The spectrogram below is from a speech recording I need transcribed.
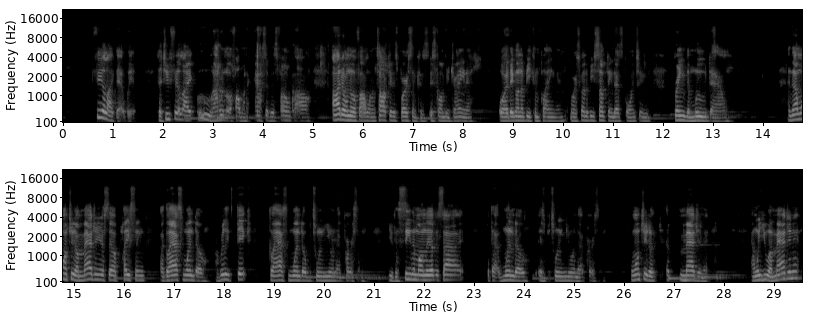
feel like that with, that you feel like, ooh, I don't know if I want to answer this phone call. I don't know if I want to talk to this person because it's going to be draining, or they're going to be complaining, or it's going to be something that's going to bring the mood down. And then I want you to imagine yourself placing a glass window, a really thick glass window between you and that person. You can see them on the other side, but that window is between you and that person. I want you to imagine it. And when you imagine it,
